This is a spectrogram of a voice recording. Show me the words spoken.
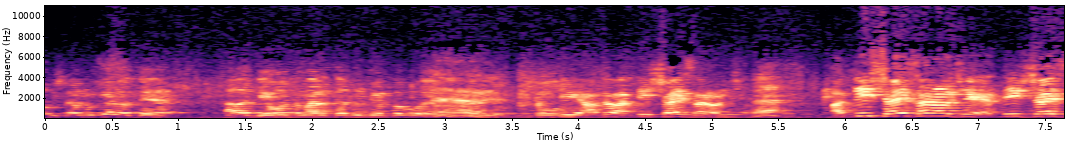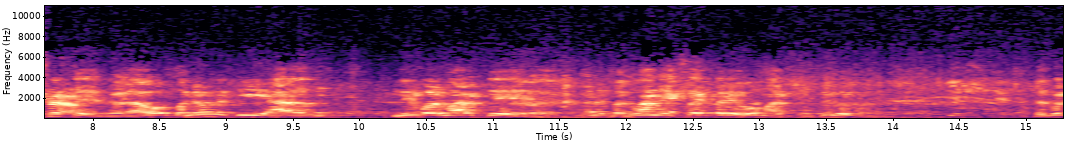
સૂત્ર મૂકેલો છે. હવે જેવો તમારે સદુપયોગ કરવો હોય આ તો અતિશય સરળ છે. અતિશય સરળ છે અતિશય સરળ. આવો બન્યો નથી આ નિર્બળ માર્ગ છે. અને ભગવાન એક્સેપ્ટ કરે એવો માર્ગ છે. શું કહ્યું?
